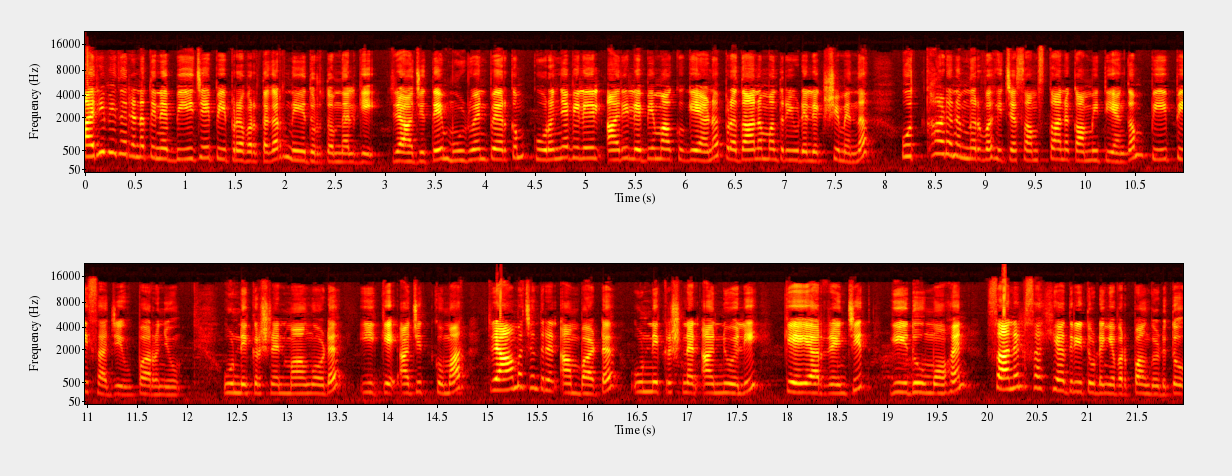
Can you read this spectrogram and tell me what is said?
അരി വിതരണത്തിന് ബി ജെ പി പ്രവർത്തകർ നേതൃത്വം നൽകി. രാജ്യത്തെ മുഴുവൻ പേർക്കും കുറഞ്ഞ വിലയിൽ അരി ലഭ്യമാക്കുകയാണ് പ്രധാനമന്ത്രിയുടെ ലക്ഷ്യമെന്ന് ഉദ്ഘാടനം നിർവഹിച്ച സംസ്ഥാന കമ്മിറ്റി അംഗം പി പി സജീവ് പറഞ്ഞു. Unnikrishnan Mangode E K Ajith Kumar Ramachandran Ambattu Unnikrishnan Anvali K R Ranjith Geethu Mohan Sanal Sahyadri തുടങ്ങിയവർ പങ്കെടുത്തു.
